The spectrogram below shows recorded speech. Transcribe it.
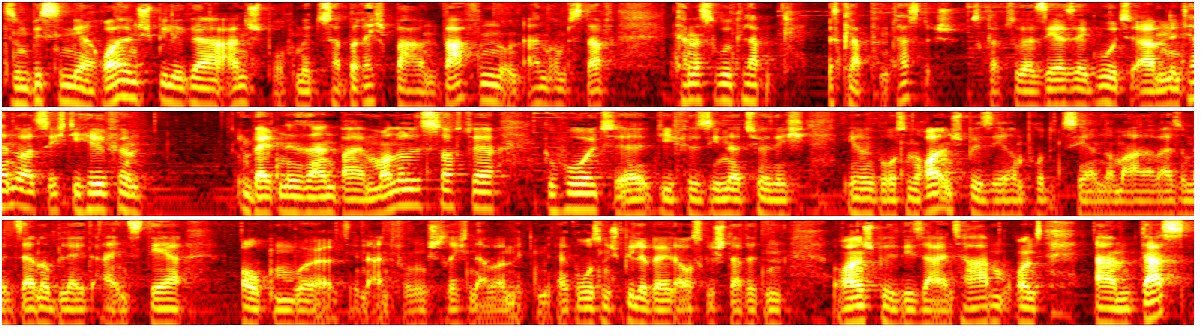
so ein bisschen mehr rollenspieliger Anspruch mit zerbrechbaren Waffen und anderem Stuff? Kann das so gut klappen? Es klappt fantastisch. Es klappt sogar sehr, sehr gut. Ähm, Nintendo hat sich die Hilfe im Weltendesign bei Monolith Software geholt, äh, die für sie natürlich ihre großen Rollenspielserien produzieren, normalerweise mit Xenoblade, eins der Open World in Anführungsstrichen, aber mit, mit einer großen Spielewelt ausgestatteten Rollenspieldesigns haben. Und ähm, das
